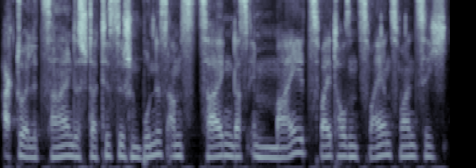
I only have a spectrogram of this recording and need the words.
Aktuelle Zahlen des Statistischen Bundesamts zeigen, dass im Mai 2022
